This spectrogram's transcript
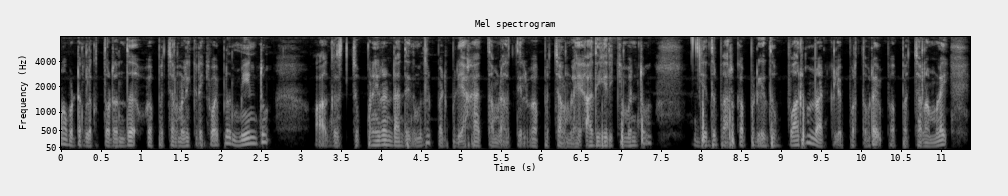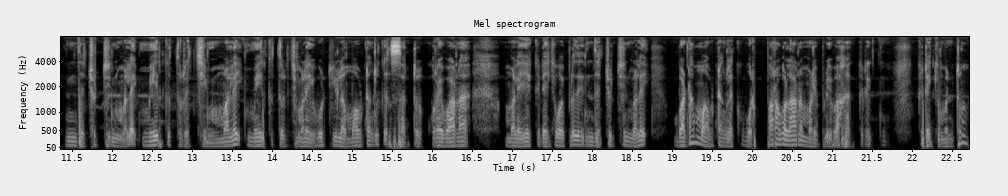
மாவட்டங்களுக்கு தொடர்ந்து வெப்பச்சல் மழை கிடைக்க வாய்ப்புள்ளது. மீண்டும் ஆகஸ்ட் பனிரெண்டாம் தேதி முதல் படிப்படியாக தமிழகத்தில் வெப்பச்சலமலை அதிகரிக்கும் என்றும் எதிர்பார்க்கப்படுகிறது வரும் நாட்களை பொறுத்தவரை வெப்பச்சலமலை இந்த சுற்றின் மலை மேற்கு தொடர்ச்சி மலை மேற்கு தொடர்ச்சி மலை ஒட்டியுள்ள மாவட்டங்களுக்கு சற்று குறைவான மழையே கிடைக்க வாய்ப்புள்ளது. இந்த சுற்றின் மலை வட மாவட்டங்களுக்கு ஒரு பரவலான மழைப்பொழிவாக கிடைக்கும் கிடைக்கும் என்றும்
